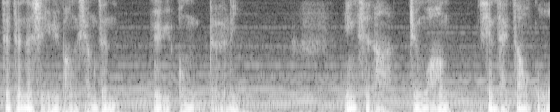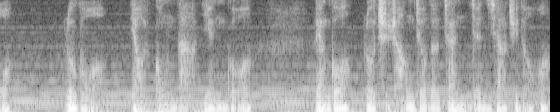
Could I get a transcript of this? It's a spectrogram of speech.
这真的是鹬蚌相争，渔翁得利。因此啊，君王，现在赵国如果要攻打燕国，两国如此长久的战争下去的话，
